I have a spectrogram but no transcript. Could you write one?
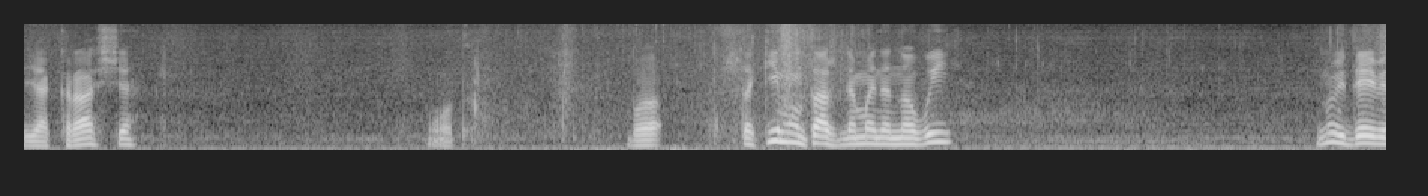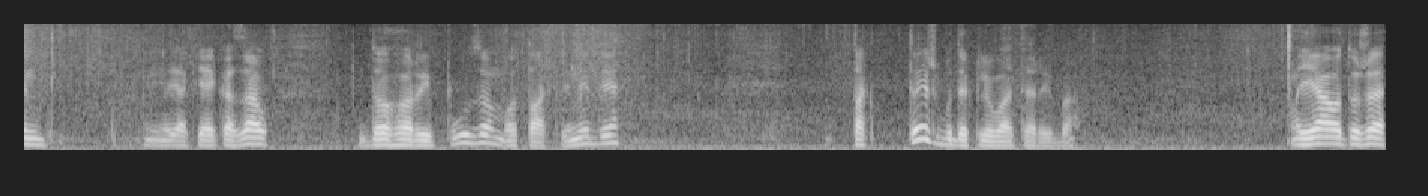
як краще. От. Бо такий монтаж для мене новий. Ну і де він, як я і казав, до гори пузом, отак він іде. Так теж буде клювати риба. Я от уже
